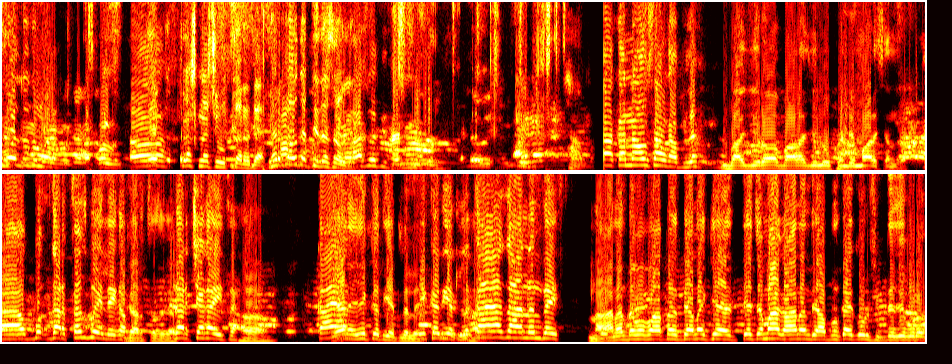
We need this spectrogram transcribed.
बोलतो तुम्हाला. प्रश्नाची उत्तर द्या. धर तिथं. काका नाव सांग आपलं. बाजीराव बाळाजी लोखंडे माळचंद्र घरचाच बैल आहे का? घरचाच, घरचा. घरच्या गाईचा. काय विकत घेतलेलं. विकत घेतलं. काय आज आनंद आहे? आनंद बाबा आता त्यांना के- त्याच्या माग आनंद आहे. आपण काय करू शकतो त्याच्या पुढं.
